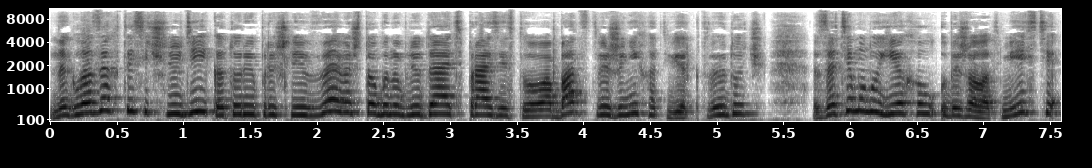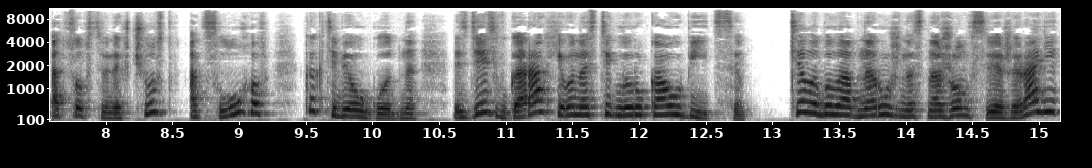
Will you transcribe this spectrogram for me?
На глазах тысяч людей, которые пришли в Веве, чтобы наблюдать празднество в аббатстве, жених отверг твою дочь. Затем он уехал, убежал от мести, от собственных чувств, от слухов, как тебе угодно. Здесь, в горах, его настигла рука убийцы. Тело было обнаружено с ножом в свежей ране,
